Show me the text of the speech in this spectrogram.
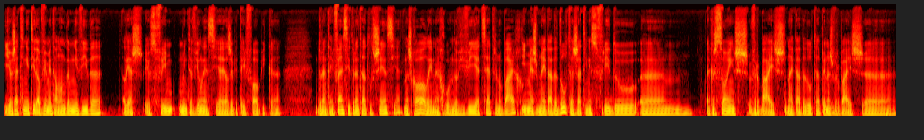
E eu já tinha tido, obviamente, ao longo da minha vida, aliás, eu sofri muita violência LGBTI-fóbica durante a infância e durante a adolescência, na escola e na rua onde eu vivia, etc., no bairro, e mesmo na idade adulta já tinha sofrido. Hum, agressões verbais na idade adulta, apenas verbais uh,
